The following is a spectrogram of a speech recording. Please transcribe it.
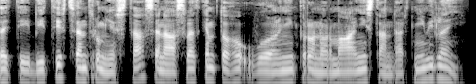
teď ty byty v centru města se následkem toho uvolní pro normální standardní bydlení.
